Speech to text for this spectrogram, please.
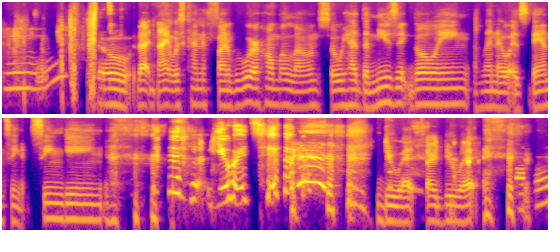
Mm-hmm. So that night was kind of fun. We were home alone, so we had the music going. Alena was dancing and singing. you were too. duet, our duet. exactly.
